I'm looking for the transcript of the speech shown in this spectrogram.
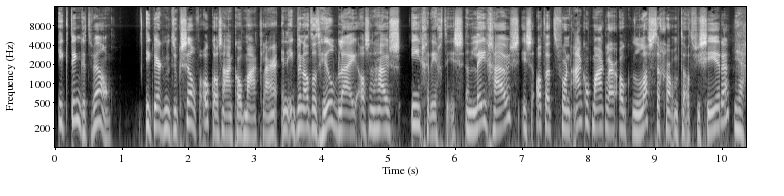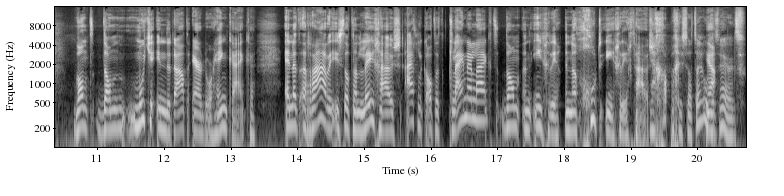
Ik denk het wel. Ik werk natuurlijk zelf ook als aankoopmakelaar. En ik ben altijd heel blij als een huis ingericht is. Een leeg huis is altijd voor een aankoopmakelaar ook lastiger om te adviseren. Ja. Want dan moet je inderdaad er doorheen kijken. En het rare is dat een leeg huis eigenlijk altijd kleiner lijkt dan een, ingericht, een goed ingericht huis. Ja, grappig is dat hè, hoe Ja. het werkt.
